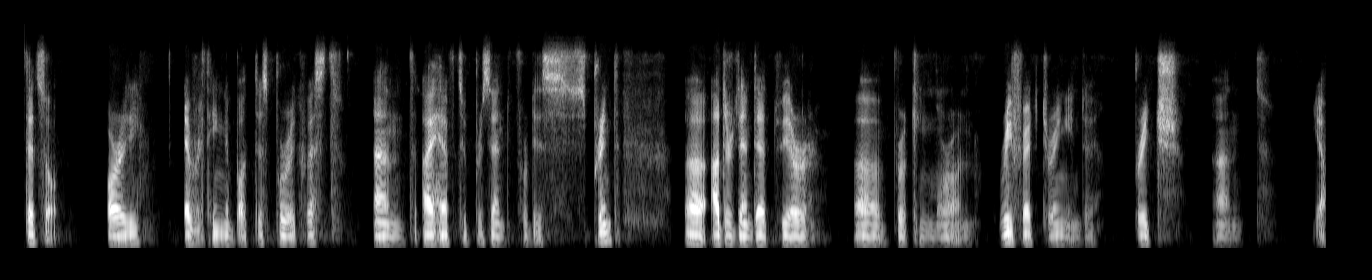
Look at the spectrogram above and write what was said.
that's all. Already everything about this pull request, and I have to present for this sprint. Uh, other than that, we are uh, working more on refactoring in the bridge, and yeah,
